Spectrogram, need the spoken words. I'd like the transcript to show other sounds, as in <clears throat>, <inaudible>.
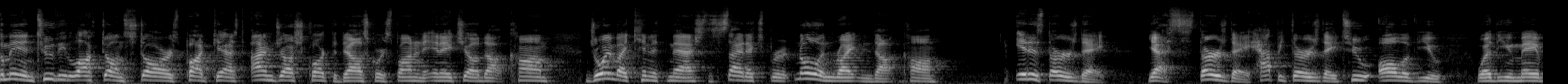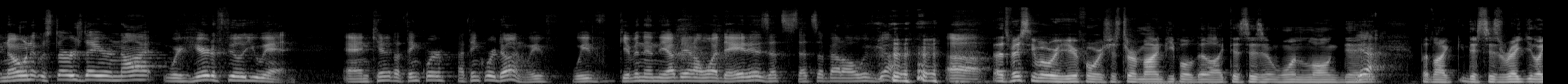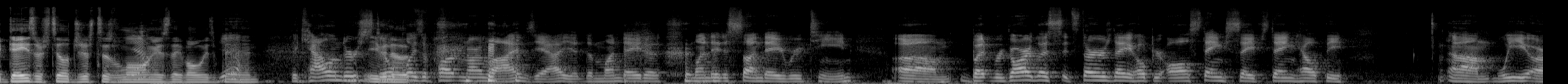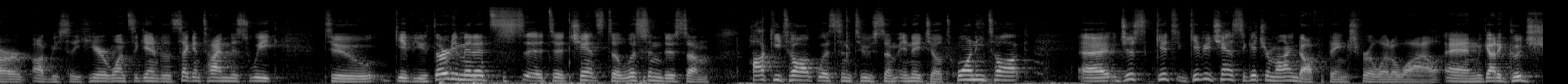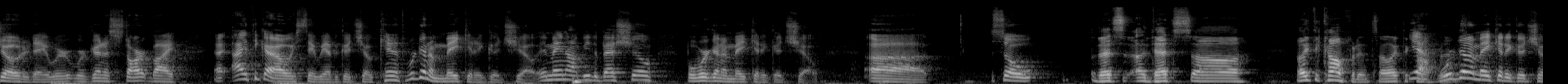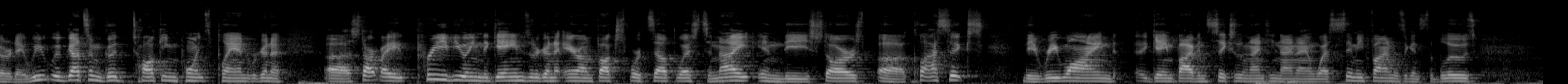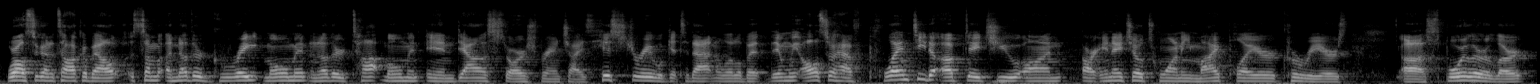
Welcome in to the Locked On Stars podcast. I'm Josh Clark, the Dallas correspondent at NHL.com, joined by Kenneth Nash, the site expert at NolanWrighton.com. It is Thursday. Yes, Thursday. Happy Thursday to all of you. Whether you may have known it was Thursday or not, we're here to fill you in. And Kenneth, I think we're I think we're done. We've we've given them the update on what day it is. That's that's about all we've got. <laughs> Uh, That's basically what we're here for. Is just to remind people that like this isn't one long day. Yeah. But like this is regular. Like days are still just as long Yeah. as they've always Yeah. been. The calendar still though- plays a part in our <laughs> lives. Yeah, yeah, the Monday to Monday to Sunday routine. Um, but regardless, it's Thursday. Hope you're all staying safe, staying healthy. Um, we are obviously here once again for the second time this week to give you 30 minutes uh, to a chance to listen to some hockey talk, listen to some NHL 20 talk. Uh, just get give you a chance to get your mind off of things for a little while. And we got a good show today. We're, we're going to start by, I- think I always say we have a good show. Kenneth, we're going to make it a good show. It may not be the best show, but we're going to make it a good show. Uh, so That's uh, that's. uh I like the confidence. I like the yeah, confidence. we're gonna make it a good show today. We we've got some good talking points planned. We're gonna uh, start by previewing the games that are gonna air on Fox Sports Southwest tonight in the Stars uh, Classics, the rewind uh, Game Five and Six of the 1999 West semifinals against the Blues. We're also going to talk about some another great moment, another top moment in Dallas Stars franchise history. We'll get to that in a little bit. Then we also have plenty to update you on our NHL 20 my player careers. Uh, spoiler alert:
